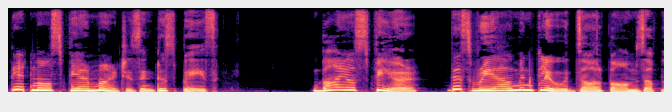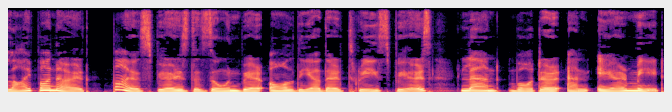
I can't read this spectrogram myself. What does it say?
the atmosphere merges into space. Biosphere This realm includes all forms of life on Earth. Biosphere is the zone where all the other three spheres, land, water and air meet.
